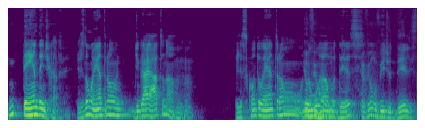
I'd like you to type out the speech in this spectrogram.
entendem de café. Eles não entram de gaiato, não. Uhum. Eles, quando entram Eu num um- ramo desse. Eu vi um vídeo deles,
